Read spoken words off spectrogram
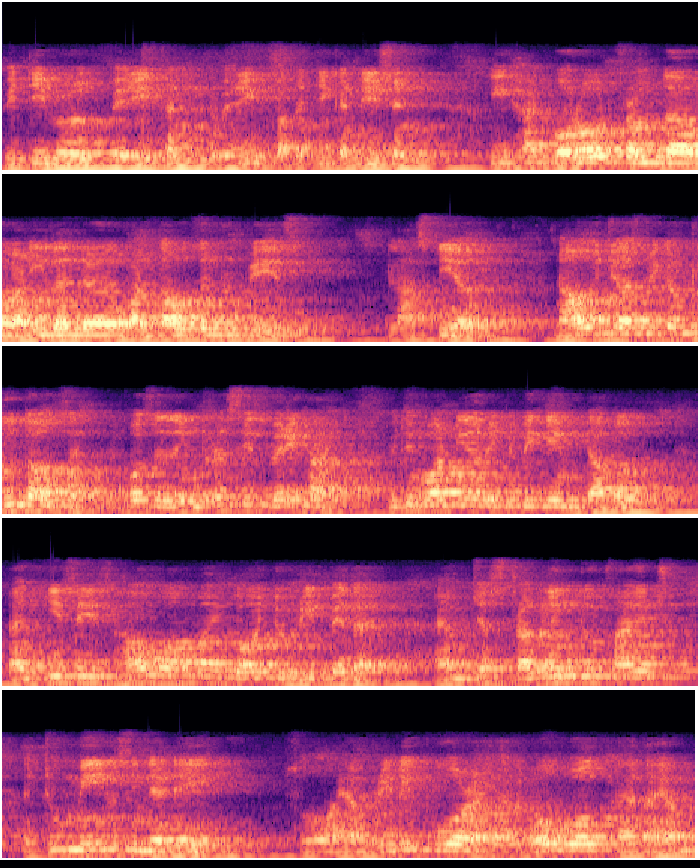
pitiable, very, very pathetic condition. He had borrowed from the money lender 1000 rupees last year. Now it has become 2000 because the interest is very high. Within one year it became double and he says, How am I going to repay that? I am just struggling to find two meals in a day. So I am really poor, I have no work, and I am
